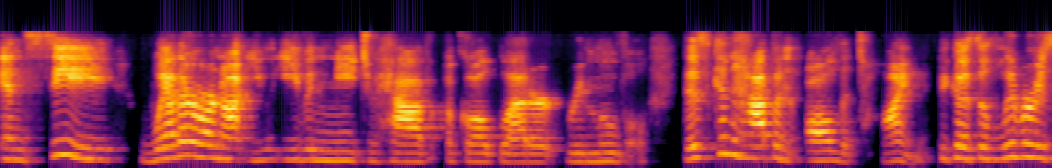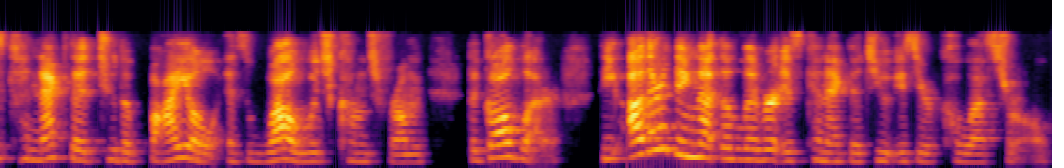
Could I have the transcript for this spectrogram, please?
and see whether or not you even need to have a gallbladder removal. This can happen all the time because the liver is connected to the bile as well, which comes from the gallbladder. The other thing that the liver is connected to is your cholesterol.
